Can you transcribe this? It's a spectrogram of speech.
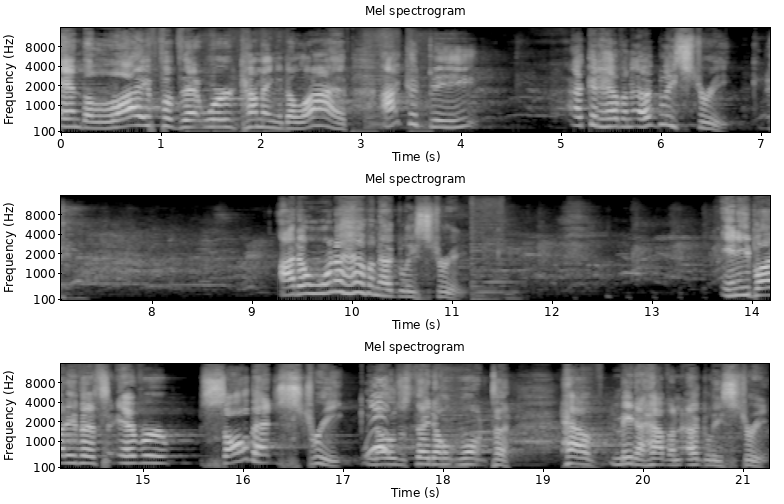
and the life of that word coming into life, I could be, I could have an ugly streak. I don't want to have an ugly streak. Anybody that's ever saw that streak knows they don't want to have me to have an ugly streak.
